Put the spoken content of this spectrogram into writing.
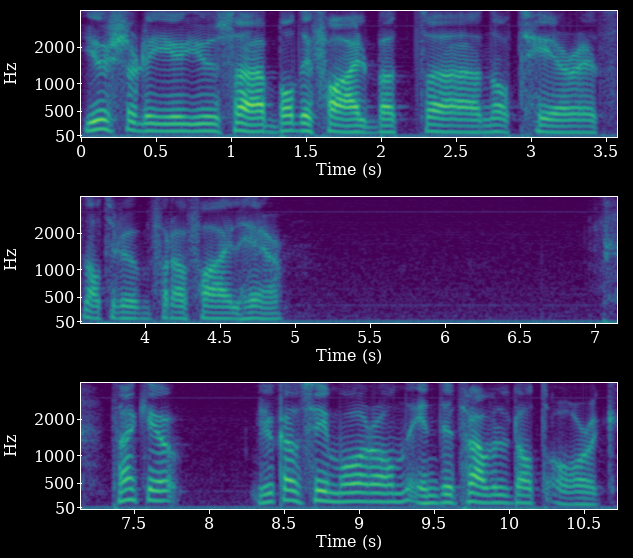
Usually you use a body file but uh, not here, it's not room for a file here. Thank you. You can see more on inditravel.org.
